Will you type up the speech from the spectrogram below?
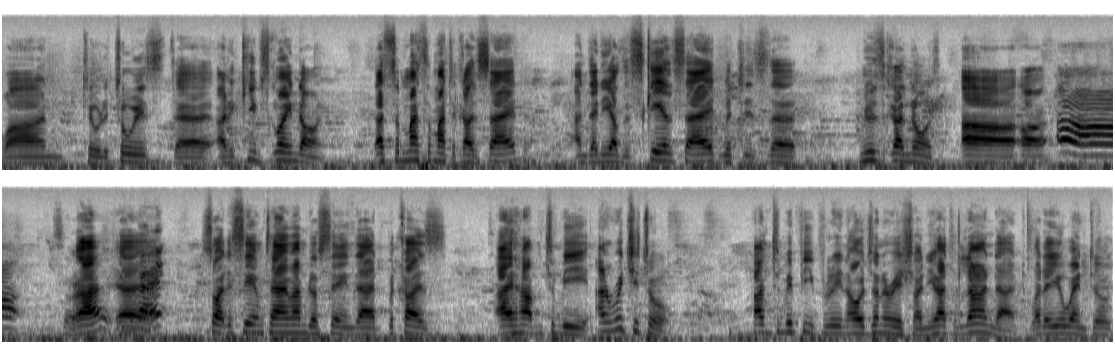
one, two, the two is, uh, and it keeps going down. That's the mathematical side. And then you have the scale side, which is the musical notes. Uh, or, uh. Right? Yeah, yeah. Right. So at the same time, I'm just saying that because I happen to be, and Richie too, happen to be people in our generation, you had to learn that. Whether you went to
